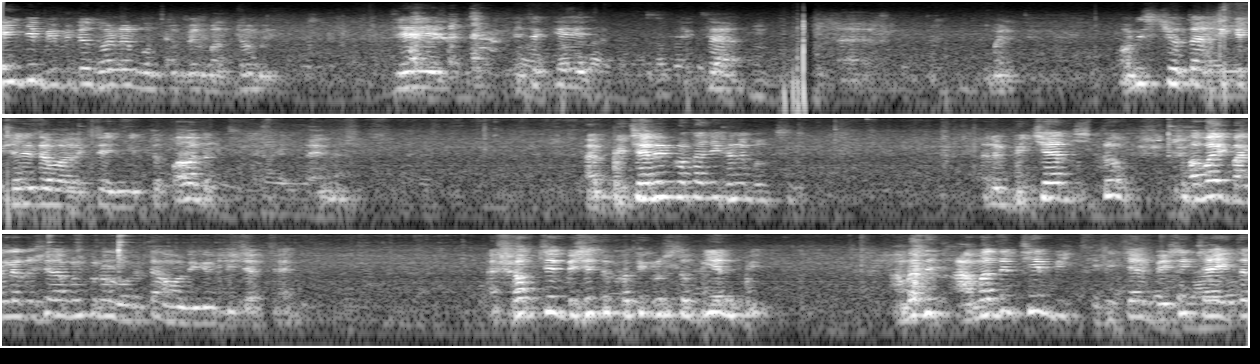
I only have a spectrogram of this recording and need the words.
এই যে বিভিন্ন ধরনের মন্তব্যের মাধ্যমে যে এটাকে একটা মানে অনিশ্চয়তার দিকে ঠেলে দেওয়ার একটা ইঙ্গিত তো পাওয়া যাচ্ছে আর বিচারের কথা যেখানে বলছি, আরে বিচার তো সবাই বাংলাদেশের এমন কোনো লোক আছে আওয়ামী লীগের বিচার চায় না। আর সবচেয়ে বেশি তো ক্ষতিগ্রস্ত বিএনপি। আমাদের আমাদের চেয়ে বেশি চাই এটা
